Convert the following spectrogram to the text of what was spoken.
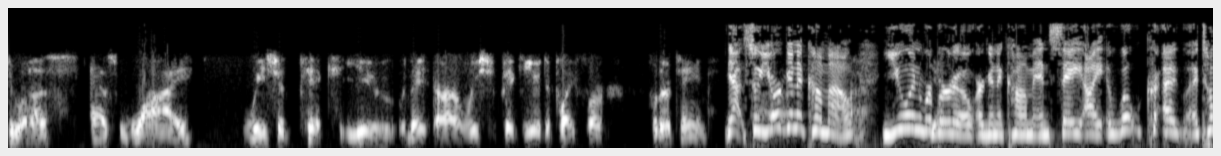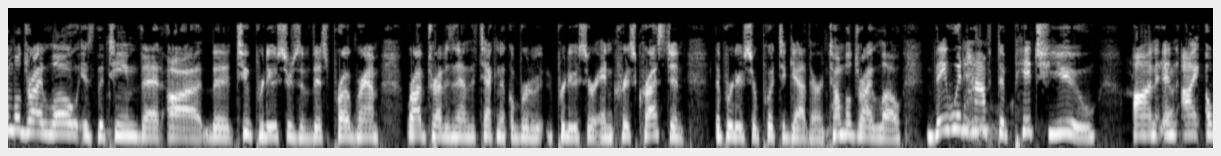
to us as why we should pick you. They uh, we should pick you to play for for their team. Yeah, so you're going to come out. You and Roberto are going to come and say, "I what, uh, Tumble Dry Low is the team that uh, the two producers of this program, Rob Trevisan, the technical producer, and Chris Creston, the producer, put together. Tumble Dry Low. They would have to pitch you on an I. Uh,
